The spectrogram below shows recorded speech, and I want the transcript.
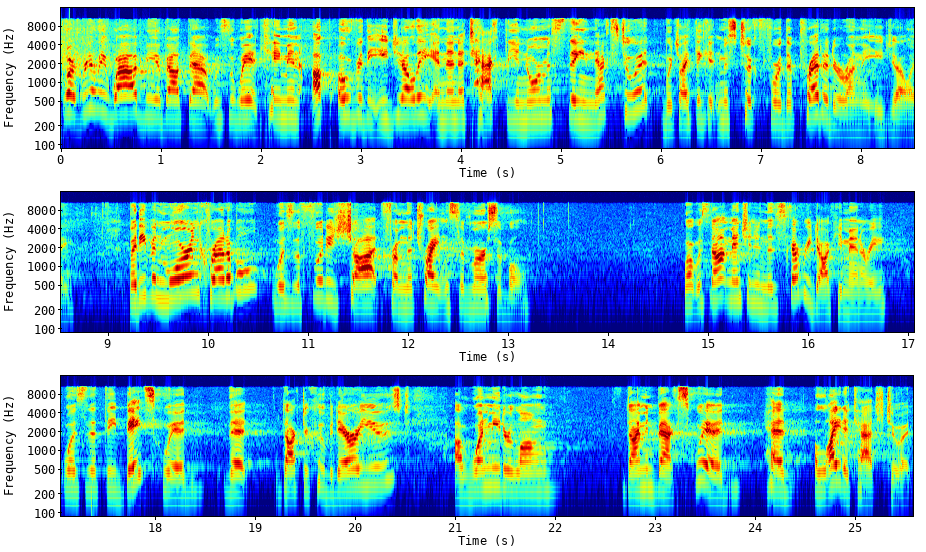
What really wowed me about that was the way it came in up over the E jelly and then attacked the enormous thing next to it, which I think it mistook for the predator on the E jelly. But even more incredible was the footage shot from the Triton submersible. What was not mentioned in the Discovery documentary was that the bait squid that Dr. Kubodera used, a one meter long diamondback squid, had a light attached to it,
